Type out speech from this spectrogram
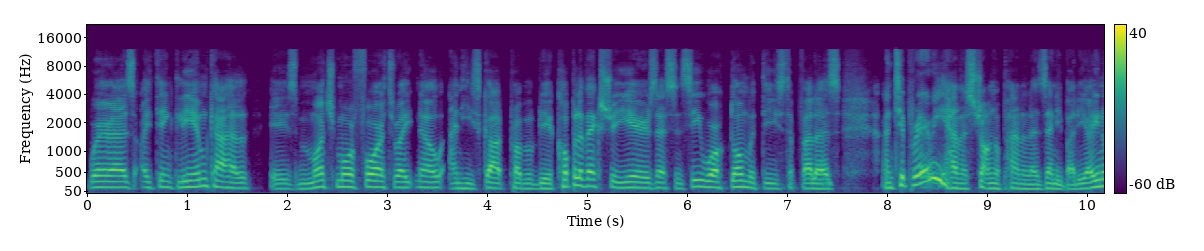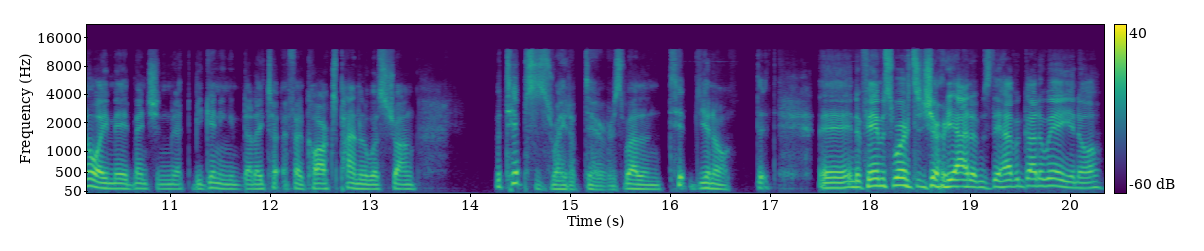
Whereas I think Liam Cahill is much more forthright now, and he's got probably a couple of extra years S&C work done with these fellas. And Tipperary have as strong a panel as anybody. I know I made mention at the beginning that I, t- I felt Cork's panel was strong, but Tips is right up there as well. And Tip, you know, the, uh, in the famous words of Gerry Adams, they haven't got away. You know.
